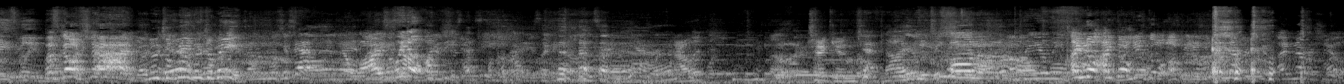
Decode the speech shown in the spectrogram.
He's really. Let's go, Chad! Neutral me, neutral me. Why We don't. Chicken. Nah, he was Oh no! Really? I know, I know. You go up, you don't have to. I never shield.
